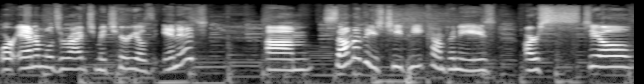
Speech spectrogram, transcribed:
or animal derived materials in it, um, some of these TP companies are still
